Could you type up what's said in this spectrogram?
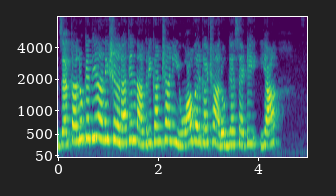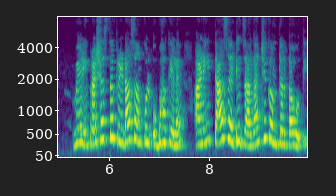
जत तालुक्यातील आणि शहरातील नागरिकांच्या आणि युवा वर्गाच्या आरोग्यासाठी या वेळी प्रशस्त क्रीडा संकुल उभा केलंय आणि त्यासाठी जागांची कमतरता होती.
